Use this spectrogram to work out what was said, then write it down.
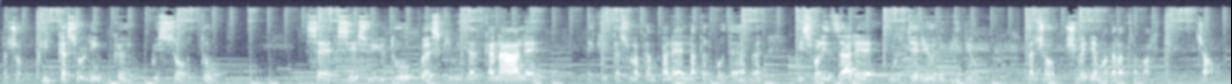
Perciò clicca sul link qui sotto, se sei su YouTube iscriviti al canale e clicca sulla campanella per poter visualizzare ulteriori video. Perciò ci vediamo dall'altra parte. Ciao!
